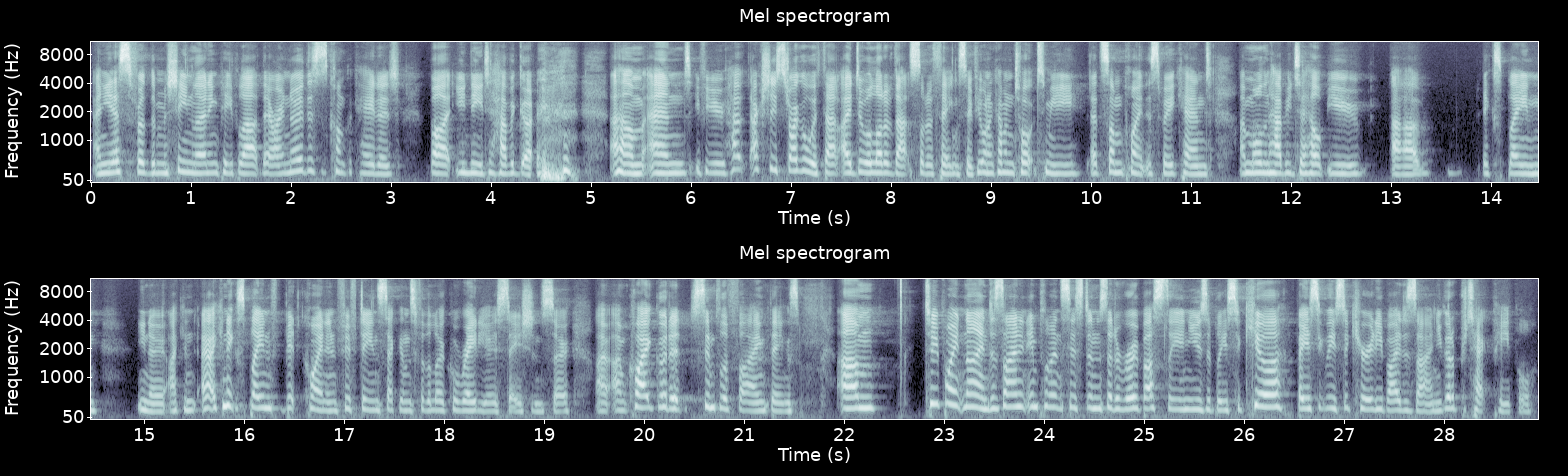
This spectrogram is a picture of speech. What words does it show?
And yes, for the machine learning people out there, I know this is complicated, but you need to have a go. um, and if you actually struggle with that, I do a lot of that sort of thing. So if you want to come and talk to me at some point this weekend, I'm more than happy to help you uh, explain you know, I can, I can explain Bitcoin in 15 seconds for the local radio station, so I, am quite good at simplifying things. Um, 2.9, design and implement systems that are robustly and usably secure, basically security by design. You've got to protect people.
